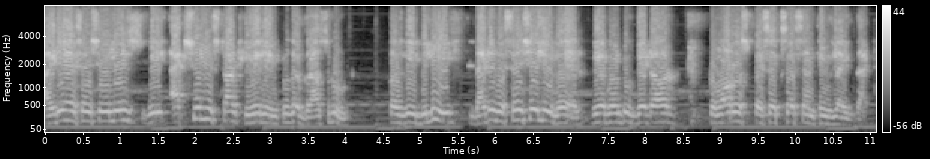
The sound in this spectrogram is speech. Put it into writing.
Idea essentially is we actually start hearing to the grassroots because we believe that is essentially where we are going to get our tomorrow's space access and things like that.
